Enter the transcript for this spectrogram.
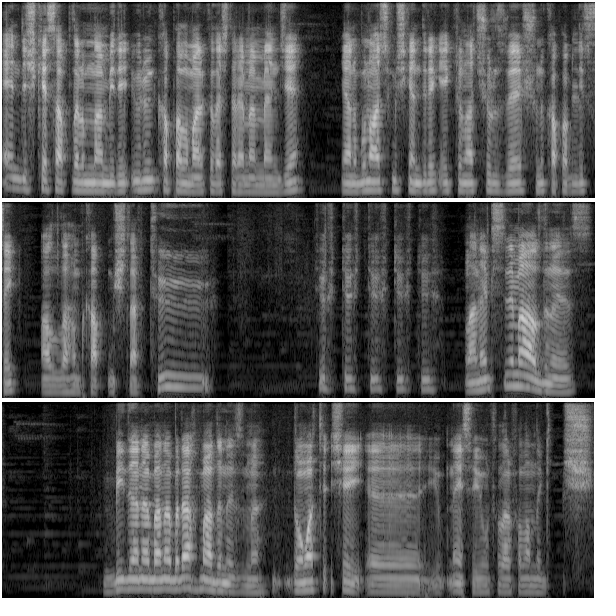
En düşük hesaplarımdan biri. Ürün kapalım arkadaşlar hemen bence. Yani bunu açmışken direkt ekranı açıyoruz ve şunu kapabilirsek. Allah'ım kapmışlar. Tüh. Tüh tüh tüh tüh tüh. Lan hepsini mi aldınız? Bir tane bana bırakmadınız mı? Domates şey ee, neyse yumurtalar falan da gitmiş.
